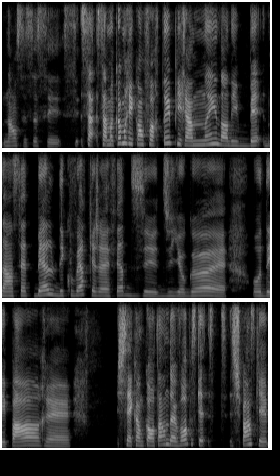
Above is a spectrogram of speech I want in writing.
non, c'est ça, c'est, ça m'a comme réconforté puis ramené dans des be- dans cette belle découverte que j'avais faite du, du yoga euh, au départ. euh, J'étais comme contente de voir parce que je pense que,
